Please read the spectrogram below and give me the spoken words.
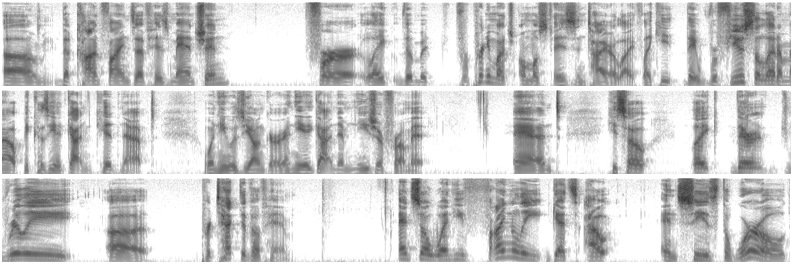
um the confines of his mansion for like the for pretty much almost his entire life. Like he they refused to let him out because he had gotten kidnapped when he was younger and he had gotten amnesia from it. And he so like they're really uh protective of him. And so when he finally gets out and sees the world,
